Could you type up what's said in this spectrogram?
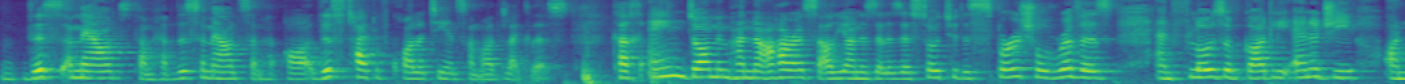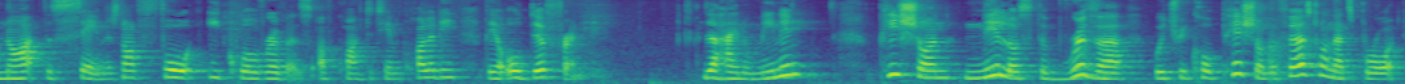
this amount, some have this amount, some are this type of quality, and some are like this. So to the spiritual rivers and flows of godly energy are not the same. There's not four equal rivers of quantity and quality. They are all different. The Hainu meaning, Pishon, Nilos, the river, which we call Pishon, the first one that's brought,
